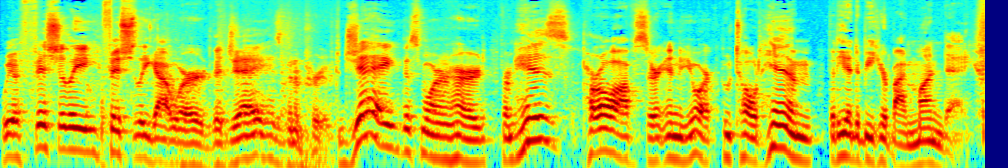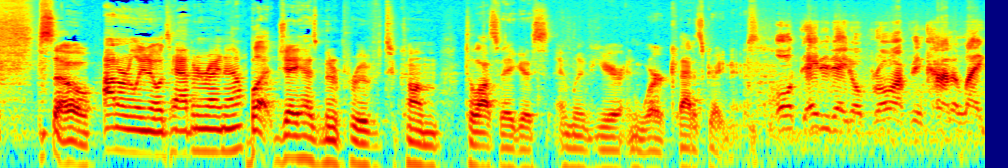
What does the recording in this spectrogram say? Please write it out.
We officially officially got word that jay has been approved. Jay this morning heard from his parole officer in new york who told him that he had to be here by monday So I don't really know what's happening right now, but Jay has been approved to come to Las Vegas and live here and work. That is great news. all day today though, bro. I've been kind of like,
